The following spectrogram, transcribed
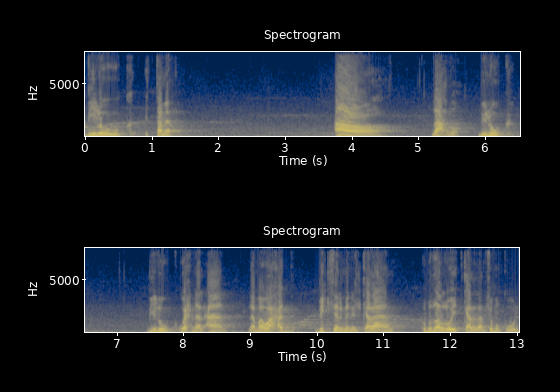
بلوك التمر. آه لاحظوا بلوك. بلوك وإحنا الآن لما واحد بيكثر من الكلام وبضلوا يتكلم شو بنقول؟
